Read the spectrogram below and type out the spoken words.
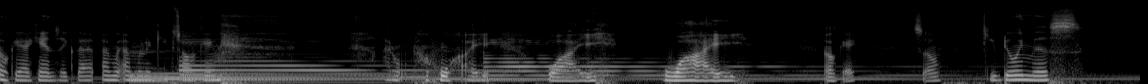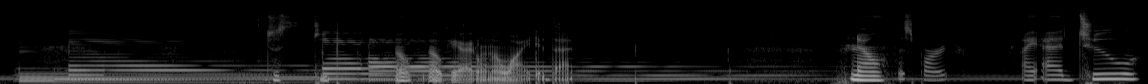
Okay, I can't take that. I'm, I'm gonna keep talking. I don't know why. Why? Why? Okay, so keep doing this. Just keep. Oh, okay, I don't know why I did that. Now, this part, I add two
